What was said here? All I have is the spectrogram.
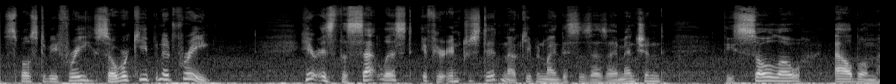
It's supposed to be free, so we're keeping it free. Here is the set list if you're interested. Now, keep in mind, this is, as I mentioned, the solo album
